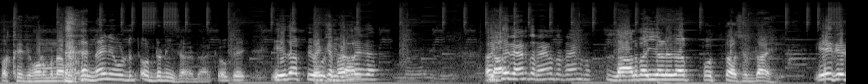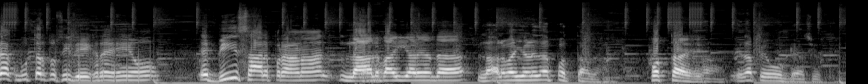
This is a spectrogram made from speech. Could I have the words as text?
ਪੱਖੇ 'ਚ ਹੁਣ ਮਨਾ ਨਹੀਂ ਨਹੀਂ ਉੱਡ ਉੱਡ ਨਹੀਂ ਸਕਦਾ ਕਿਉਂਕਿ ਇਹਦਾ ਪਿਓ ਕਿ ਸੀ ਫੜ ਲਾਲ- ਲੇਗਾ ਇੱਥੇ ਰਹਿਣ ਤੋਂ ਰਹਿਣ ਤੋਂ ਰਹਿਣ ਤੋਂ ਲਾਲ ਬਾਈ ਵਾਲੇ ਦਾ ਪੁੱਤ ਆ ਸਿੱਧਾ ਇਹ। ਇਹ ਜਿਹੜਾ ਕਬੂਤਰ ਤੁਸੀਂ ਦੇਖ ਰਹੇ ਹੋ ਇਹ 20 ਸਾਲ ਪੁਰਾਣਾ ਲਾਲ ਬਾਈ ਵਾਲਿਆਂ ਦਾ ਲਾਲ ਬਾਈ ਵਾਲੇ ਦਾ ਪੁੱਤ ਆ ਗਾ। ਪੁੱਤ ਆ ਇਹ। ਹਾਂ ਇਹਦਾ ਪਿਓ ਉੱਡਿਆ ਸੀ ਉੱਥੇ।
